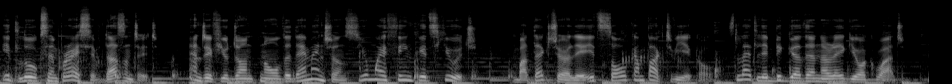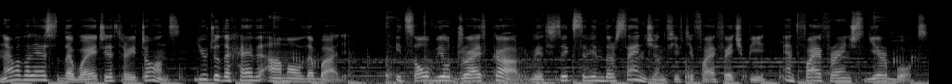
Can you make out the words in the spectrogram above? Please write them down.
It looks impressive, doesn't it? And if you don't know the dimensions, you might think it's huge. But actually, it's so compact vehicle, slightly bigger than a regular quad. Nevertheless, the weight is 3 tons, due to the heavy armor of the body. It's all-wheel drive car with 6 cylinders engine 55 HP and 5 range gearbox.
